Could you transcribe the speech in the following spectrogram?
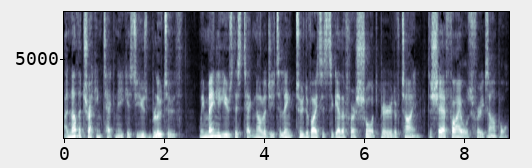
Another tracking technique is to use Bluetooth. We mainly use this technology to link two devices together for a short period of time, to share files, for example.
